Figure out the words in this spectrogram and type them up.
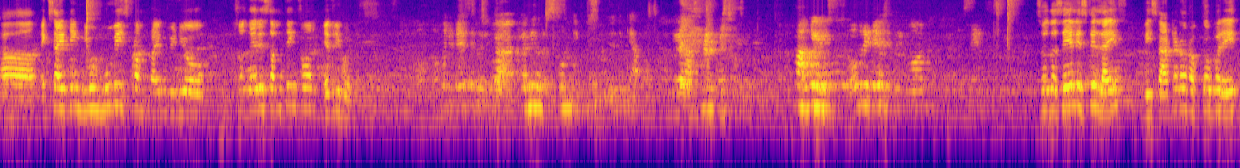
uh, exciting new movies from Prime Video. So there is something for everybody. When you're responding to the camera, they are asking questions. How many days will go on? So the sale is still live. We started on October 8th.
